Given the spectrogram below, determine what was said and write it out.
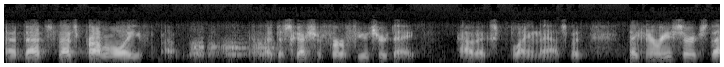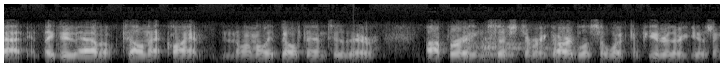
that, that's that's probably a discussion for a future date, how to explain that. But they can research that. They do have a telnet client normally built into their operating system, regardless of what computer they're using.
